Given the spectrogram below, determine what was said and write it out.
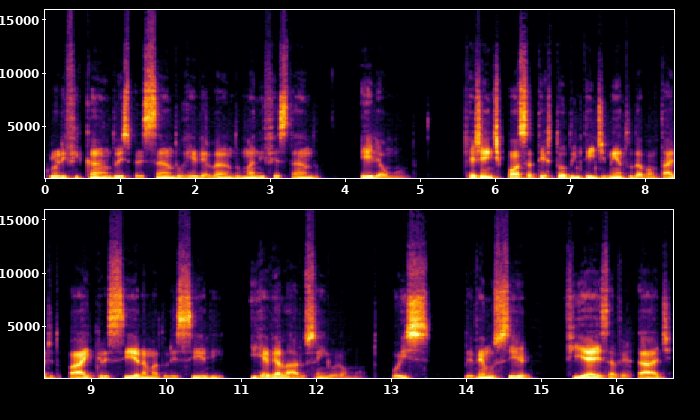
glorificando, expressando, revelando, manifestando Ele ao mundo. Que a gente possa ter todo o entendimento da vontade do Pai, crescer, amadurecer e, e revelar o Senhor ao mundo. Pois Devemos ser fiéis à verdade,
